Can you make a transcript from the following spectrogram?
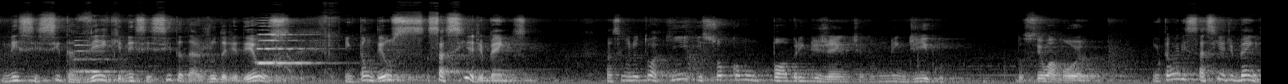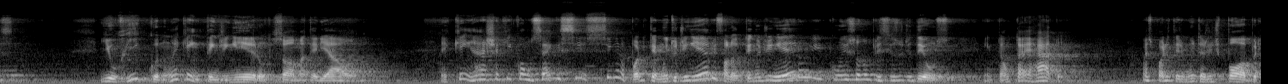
necessita, vê que necessita da ajuda de Deus, então Deus sacia de bens. Mas, Senhor, eu estou aqui e sou como um pobre indigente, um mendigo do seu amor então ele sacia de bens. E o rico não é quem tem dinheiro só material, é quem acha que consegue se, pode ter muito dinheiro e fala eu tenho dinheiro e com isso eu não preciso de Deus. Então está errado. Mas pode ter muita gente pobre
